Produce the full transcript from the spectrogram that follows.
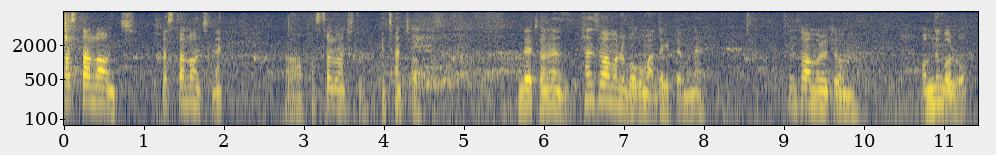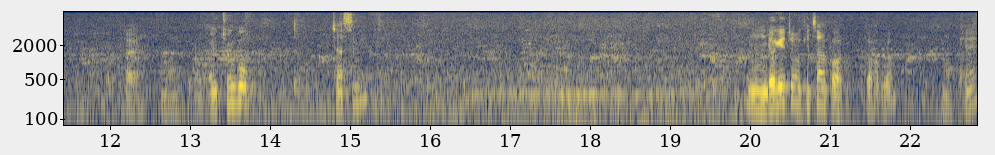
파스타 런치. 파스타 런치네. 아 파스타 런치도 괜찮죠. 근데 저는 탄수화물을 먹으면 안 되기 때문에 탄수화물을 좀 없는 걸로. 네. 어, 중국 자스민. 음 여기 좀 괜찮을 것 같기도 하고요. 오케이.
